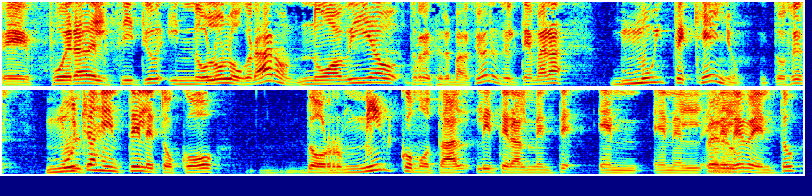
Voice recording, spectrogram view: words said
eh, fuera del sitio y no lo lograron. No había reservaciones, el tema era muy pequeño. Entonces, mucha gente le tocó dormir como tal, literalmente, en, el, evento.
